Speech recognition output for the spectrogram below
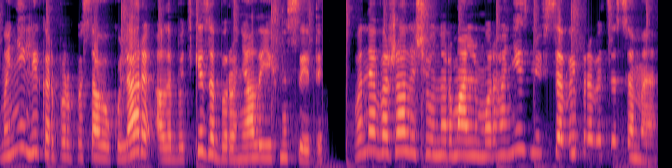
Мені лікар прописав окуляри, але батьки забороняли їх носити. Вони вважали, що у нормальному організмі все виправиться саме.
